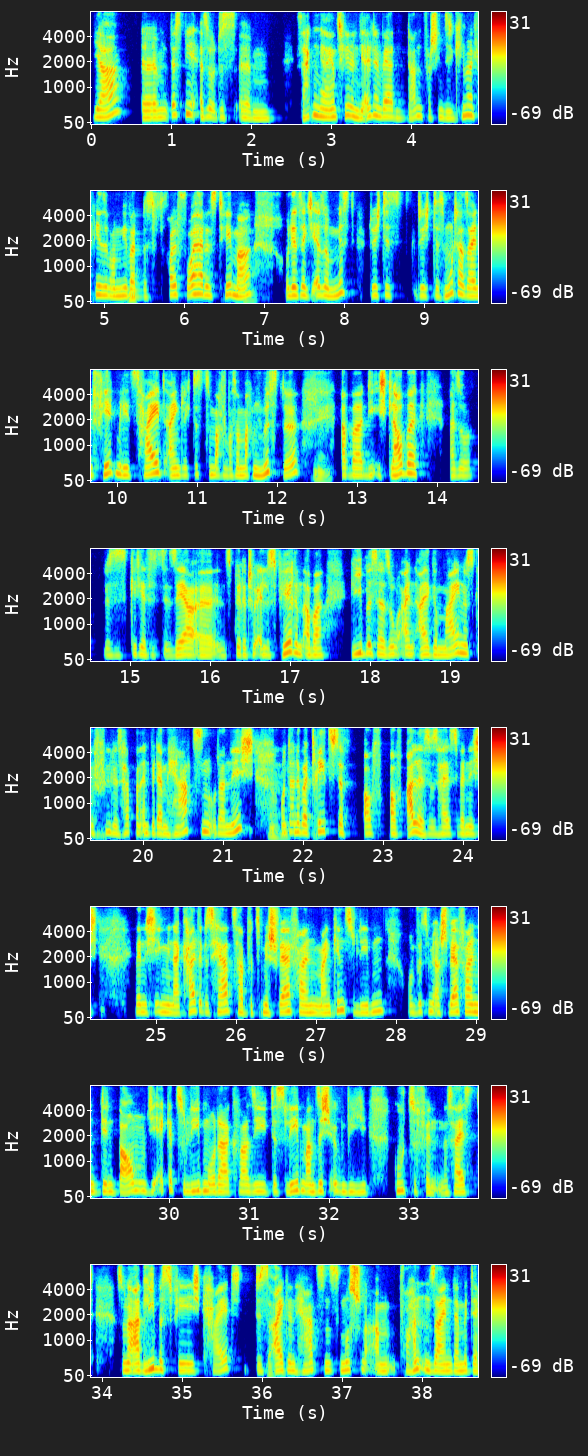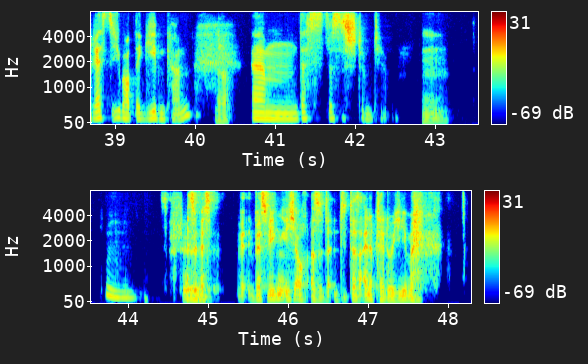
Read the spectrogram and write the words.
Ja, ähm, das mir, also das ähm, sagen ja ganz viele, wenn die Eltern werden, dann verstehen sie die Klimakrise. Bei mir hm. war das voll vorher das Thema. Hm. Und jetzt denke ich eher so, Mist, durch das, durch das Muttersein fehlt mir die Zeit, eigentlich das zu machen, was man machen müsste. Hm. Aber die, ich glaube, also das ist, geht jetzt sehr äh, in spirituelle Sphären, aber Liebe ist ja so ein allgemeines Gefühl. Das hat man entweder im Herzen oder nicht. Mhm. Und dann überträgt sich das auf, auf alles. Das heißt, wenn ich, wenn ich irgendwie ein erkaltetes Herz habe, wird es mir schwerfallen, mein Kind zu lieben und wird es mir auch schwerfallen, den Baum um die Ecke zu lieben oder quasi das Leben an sich irgendwie gut zu finden. Das heißt, so eine Art Liebesfähigkeit des mhm. eigenen Herzens muss schon am, vorhanden sein, damit der Rest sich überhaupt ergeben kann. Ja. Ähm, das, das ist stimmt, ja. Mhm. Mhm. Also wes weswegen ich auch, also das eine Plädoyer,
